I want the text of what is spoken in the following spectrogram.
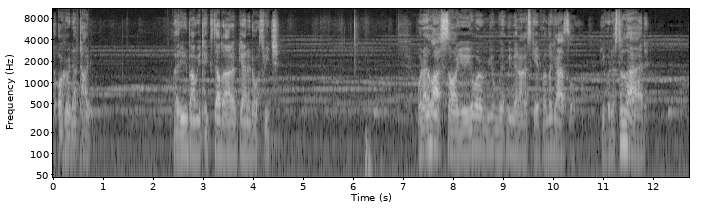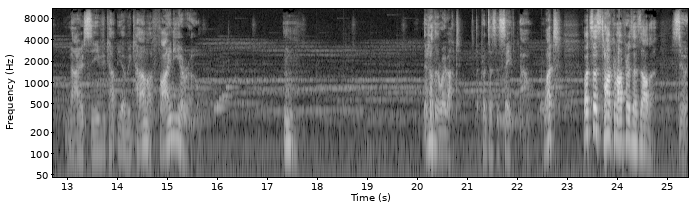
the Ocarina of Time. Why do you me take Zelda out of Ganondorf's reach? When I last saw you, you were you we made our escape from the castle. You were just a lad. Now I see you've become, you have become a fine hero. Mm. There's nothing to worry about. The princess is safe now. What? What's this talk about Princess Zelda? Soon,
